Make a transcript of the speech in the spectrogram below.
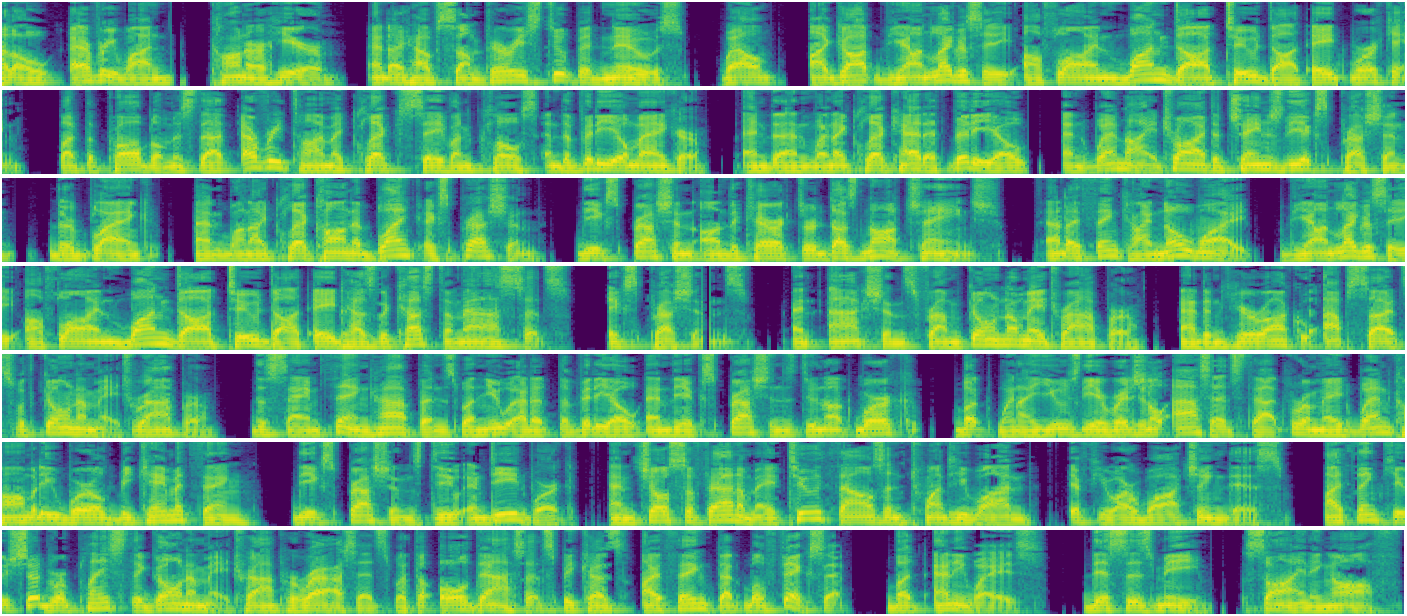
Hello everyone, Connor here, and I have some very stupid news. Well, I got Vyond Legacy Offline 1.2.8 working, but the problem is that every time I click save and close in the video maker, and then when I click edit video, and when I try to change the expression, they're blank, and when I click on a blank expression, the expression on the character does not change and I think I know why. Vyond Legacy Offline 1.2.8 has the custom assets, expressions, and actions from GoAnimate Wrapper, and in Heroku app sites with GoAnimate Wrapper. The same thing happens when you edit the video and the expressions do not work, but when I use the original assets that were made when Comedy World became a thing, the expressions do indeed work, and Joseph Animate 2021, if you are watching this, I think you should replace the GoAnimate Wrapper assets with the old assets because I think that will fix it. But anyways, this is me, signing off.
